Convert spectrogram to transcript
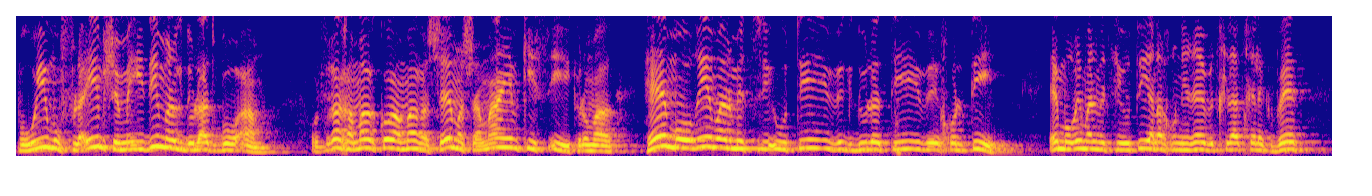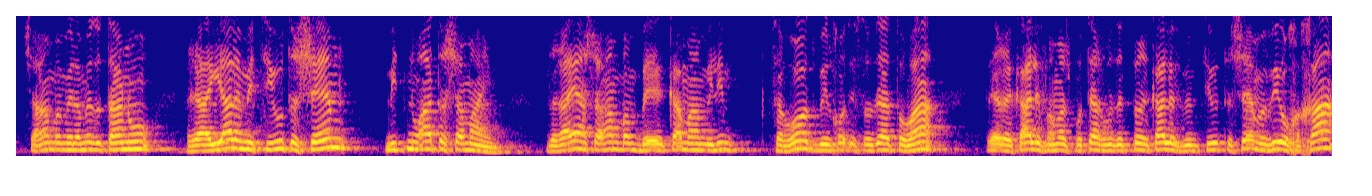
פרועים מופלאים שמעידים על גדולת בוראם. ולפיכך אמר כה אמר השם השמיים כסאי, כלומר הם מורים על מציאותי וגדולתי ויכולתי. הם מורים על מציאותי, אנחנו נראה בתחילת חלק ב' שהרמב"ם מלמד אותנו ראיה למציאות השם מתנועת השמיים. זה ראיה שהרמב"ם בכמה מילים קצרות בהלכות יסודי התורה, פרק א', ממש פותח בזה את פרק א' במציאות השם, מביא הוכחה,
